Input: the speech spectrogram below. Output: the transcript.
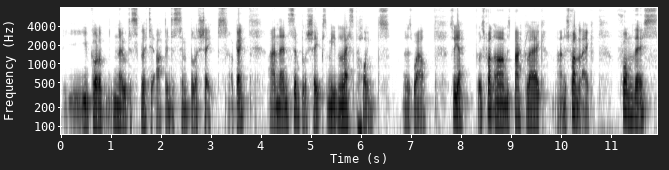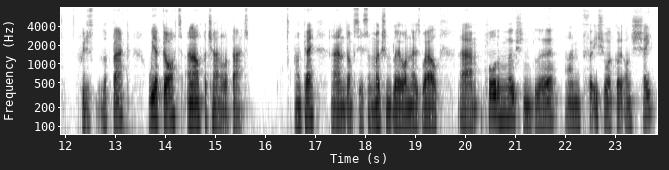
you've got to know to split it up into simpler shapes okay? And then simpler shapes mean less points as well so yeah got his front arm his back leg and his front leg from this, if we just look back, we have got an alpha channel of that. Okay, and obviously some motion blur on there as well. Um, for the motion blur, I'm pretty sure I've got it on shape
